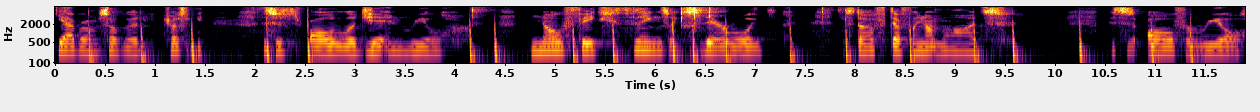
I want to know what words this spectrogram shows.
Yeah, bro, I'm so good. Trust me. This is all legit and real. No fake things like steroids stuff. Definitely not mods. This is all for real.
